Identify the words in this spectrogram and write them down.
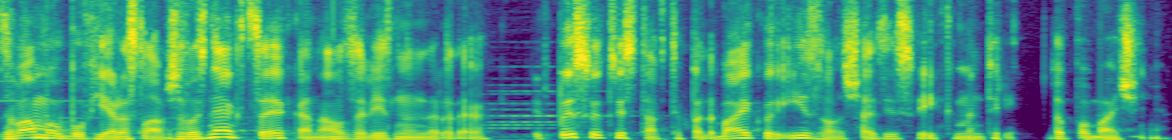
З вами був Ярослав Железняк, це канал Залізне НРД. Підписуйтесь, ставте подобайку і залишайте свої коментарі. До побачення.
